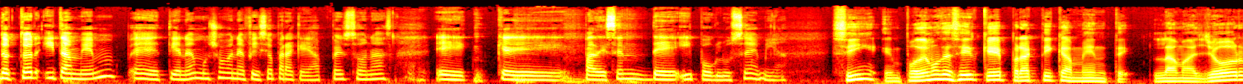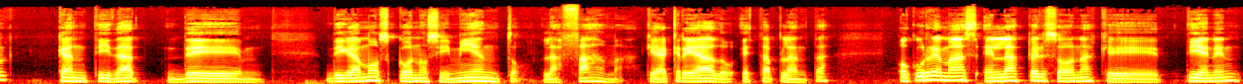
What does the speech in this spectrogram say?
Doctor, y también eh, tiene mucho beneficio para aquellas personas eh, que padecen de hipoglucemia. Sí, eh, podemos decir que prácticamente la mayor cantidad de, digamos, conocimiento la fama que ha creado esta planta ocurre más en las personas que tienen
